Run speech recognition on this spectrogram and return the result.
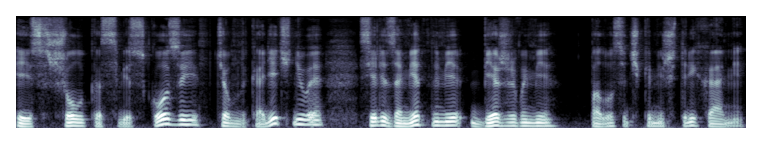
из шелка с вискозой, темно-коричневая, сели заметными бежевыми полосочками-штрихами.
